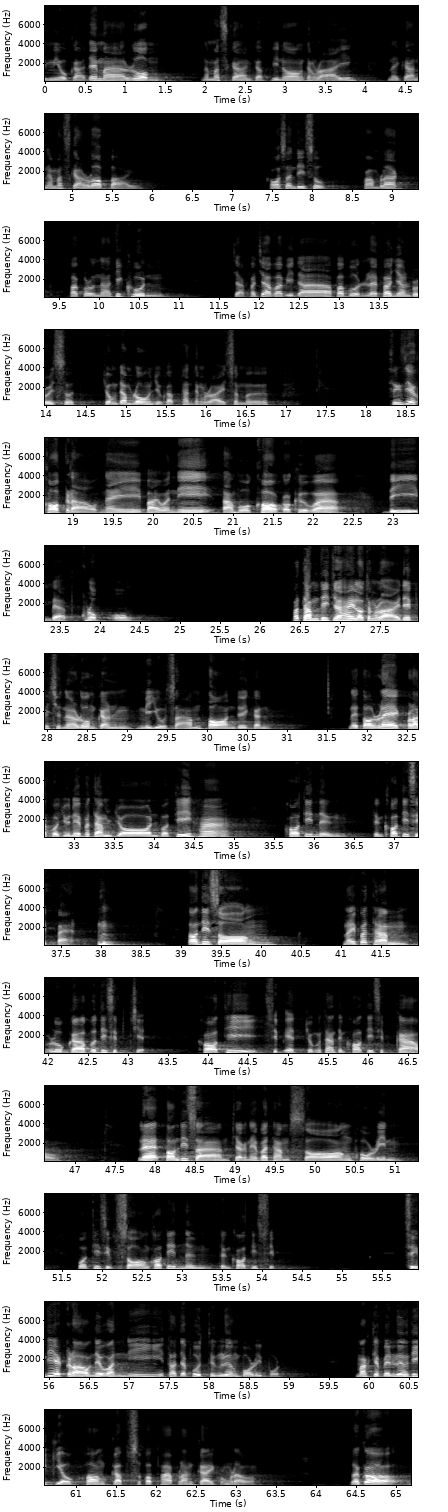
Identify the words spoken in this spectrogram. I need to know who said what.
Speaker 1: ที่มีโอกาสได้มาร่วมนมัสการกับพี่น้องทั้งหลาย ในการนมัสการรอบบ่าย ขอสันติสุข ความรัก พระกรุณาธิคุณ จากพระเจ้าพระบิดา พระบุตรและพระญาณบริสุทธิ์ จงดำรงอยู่กับท่านทั้งหลายเสมอ สิ่งที่จะขอกล่าวในบ่ายวันนี้ตามหัวข้อก็คือว่า ดีแบบครบองค์ พระธรรมที่จะให้เราทั้งหลายได้พิจารณาร่วมกันมีอยู่สามตอนด้วยกัน ในตอนแรกปรากฏอยู่ในพระธรรมยอห์นบทที่ห้าข้อที่หนึ่งถึงข้อที่สิบแปดตอนที่สองในพระธรรมลูกาบทที่สิบเจ็ดข้อที่สิบเอ็ดจนกระทั่งถึงข้อที่สิบเก้าและตอนที่สามจากในพระธรรมสองโครินบทที่สิบสองข้อที่หนึ่งถึงข้อที่สิบ สิ่งที่จะกล่าวในวันนี้ถ้าจะพูดถึงเรื่องบริบท มักจะเป็นเรื่องที่เกี่ยวข้องกับสุขภาพร่างกายของเรา แล้วก็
